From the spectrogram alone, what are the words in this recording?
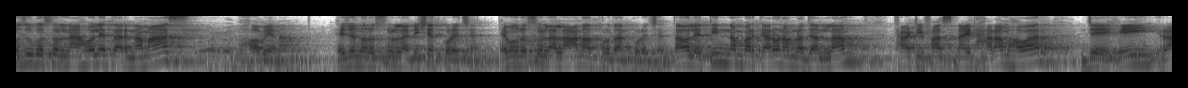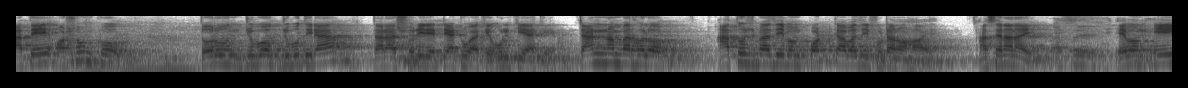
অজু গোসল না হলে তার নামাজ হবে না। এই জন্য রসুল্লাহ নিষেধ করেছেন এবং রসুল্লাহ লানাত প্রদান করেছেন। তাহলে তিন নম্বর কারণ আমরা জানলাম থার্টি ফার্স্ট নাইট হারাম হওয়ার যে এই রাতে অসংখ্য তরুণ যুবক যুবতীরা তারা শরীরে ট্যাটু আঁকে উল্কি আঁকে। চার নাম্বার হলো আতসবাজি এবং পটকাবাজি ফুটানো হয়। আছে না নাই? এবং এই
